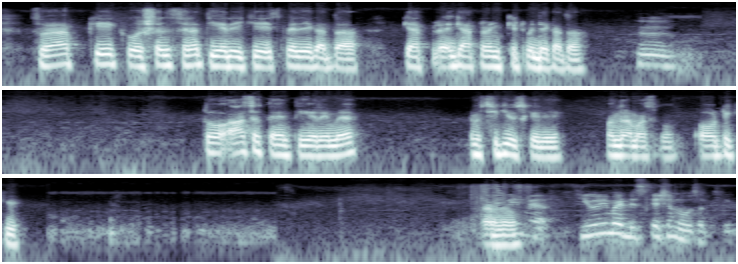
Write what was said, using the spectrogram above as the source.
लिखा था जी स्वैप के क्वेश्चन से ना थियरी के इसमें देखा था कैपलाइन किट में देखा था। हम्म। तो आ सकते हैं थियरी में एमसीक्यूज के लिए 15 मार्क्स में ओटी की हेलो थ्योरी में थ्योरी में डिस्कशन हो सकती है।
